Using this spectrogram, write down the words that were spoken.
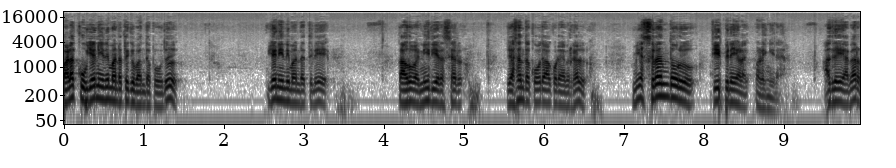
வழக்கு உயர்நீதிமன்றத்துக்கு வந்தபோது உயர்நீதிமன்றத்திலே கௌரவ நீதியரசர் ஜசந்த கோதாக்குடை அவர்கள் மிக சிறந்த ஒரு தீர்ப்பினை வழங்கினார். அதிலே அவர்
